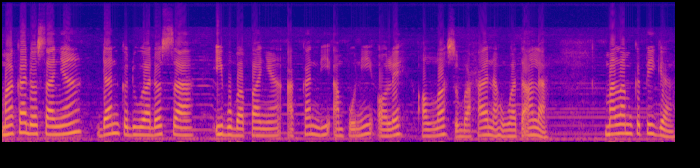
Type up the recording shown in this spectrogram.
maka dosanya dan kedua dosa ibu bapanya akan diampuni oleh Allah Subhanahu wa Ta'ala. Malam ketiga,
